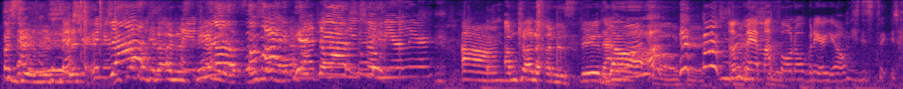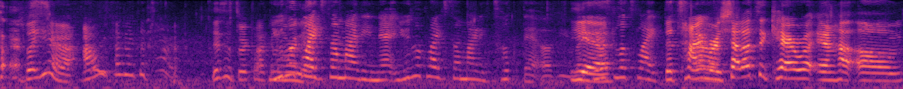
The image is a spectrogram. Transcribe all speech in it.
But that's, that's your inner Just get an understanding. No, somebody get that the you showed me earlier? Um, I'm trying to understand. That that. one? Oh, okay. I'm glad my phone over there. Y'all need to see that. but yeah, I was having a good time. This is three o'clock in You the look morning. like somebody net. You look like somebody took that of you. Like, Yeah. This looks like the timer. uh, Shout out to Kara and her um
